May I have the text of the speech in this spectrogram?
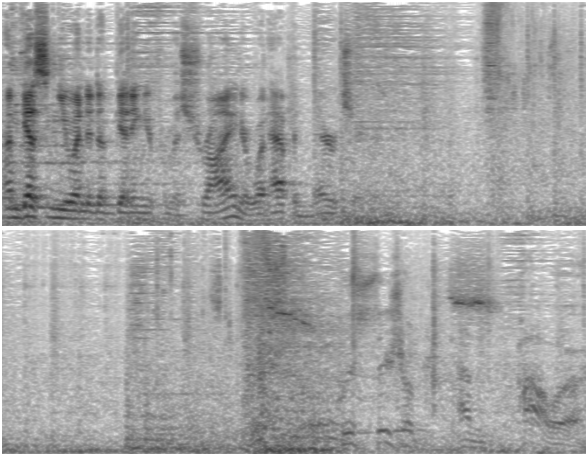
I'm guessing you ended up getting it from a shrine, or what happened there, chicken? Precision and power.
